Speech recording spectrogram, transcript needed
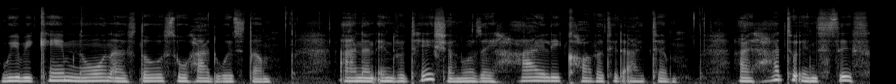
We became known as those who had wisdom, and an invitation was a highly coveted item. I had to insist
